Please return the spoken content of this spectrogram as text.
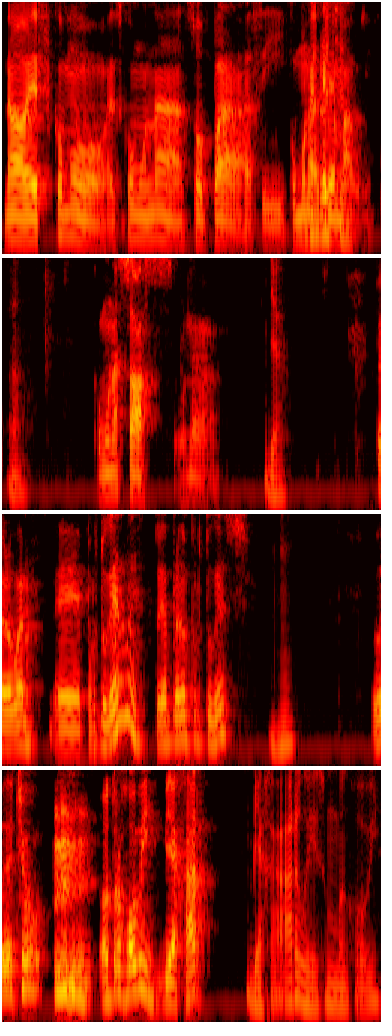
No, es como, es como una sopa así, como una crema, güey. Ah, Como una sauce, una... ya. Pero bueno, eh, portugués, güey. Estoy aprendiendo portugués. De hecho, otro hobby, viajar. Viajar, güey, es un buen hobby.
